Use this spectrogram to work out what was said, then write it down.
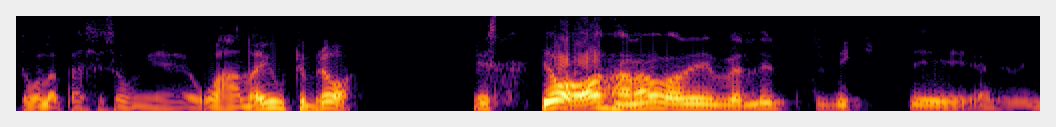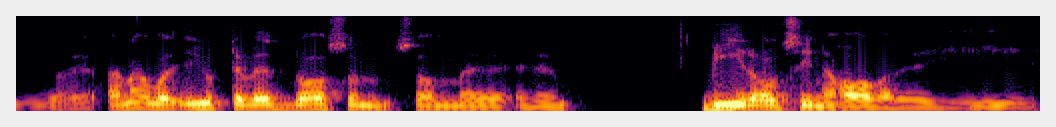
dollar per säsong. Eh, och han har gjort det bra. Visst? Ja, han har varit väldigt viktig. Eller, han har gjort det väldigt bra som, som eh, birollsinnehavare i,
